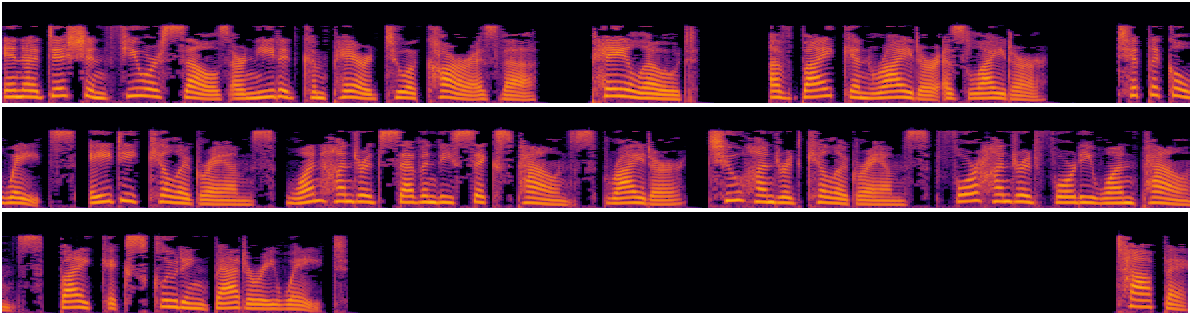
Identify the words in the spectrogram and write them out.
In addition fewer cells are needed compared to a car as the payload of bike and rider is lighter. Typical weights: 80 kilograms, 176 pounds. Rider: 200 kilograms, 441 pounds. Bike excluding battery weight. Topic:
